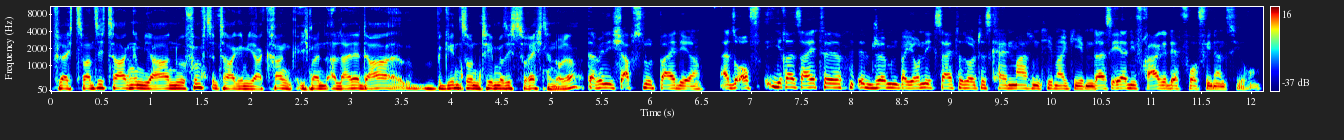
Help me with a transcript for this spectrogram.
vielleicht 20 Tagen im Jahr nur 15 Tage im Jahr krank. Ich meine, alleine da beginnt so ein Thema sich zu rechnen, oder? Da bin ich absolut bei dir. Also auf ihrer Seite, German Bionic Seite, sollte es kein Margenthema geben. Da ist eher die die Frage der Vorfinanzierung.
